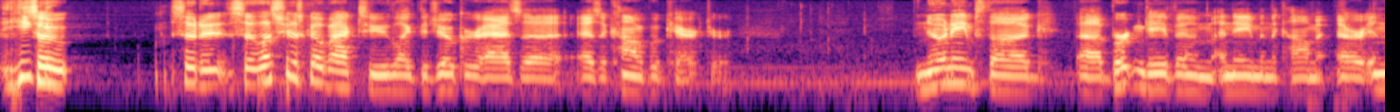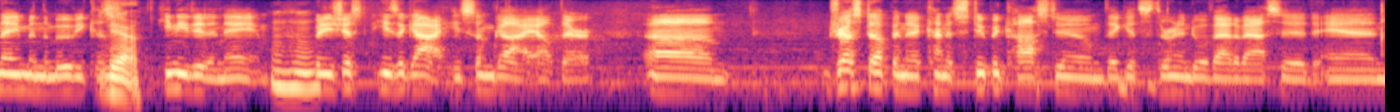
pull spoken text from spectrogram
He so so to, so let's just go back to like the Joker as a as a comic book character. No name thug. Uh, Burton gave him a name in the comic or a name in the movie because Yeah. he needed a name. But he's just he's a guy. He's some guy out there, um, dressed up in a kind of stupid costume that gets thrown into a vat of acid and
